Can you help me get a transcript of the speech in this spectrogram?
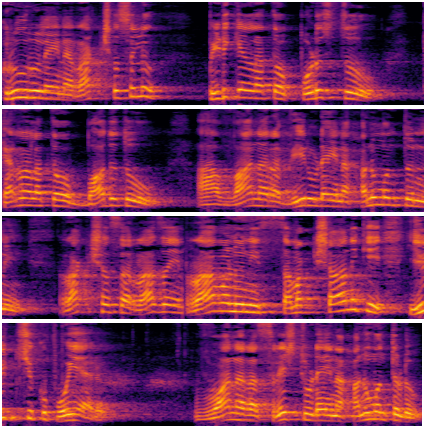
క్రూరులైన రాక్షసులు పిడికిళ్ళతో పొడుస్తూ కర్రలతో బాదుతూ ఆ వానర వీరుడైన హనుమంతుణ్ణి రాక్షస రాజైన రావణుని సమక్షానికి ఈడ్చుకుపోయారు. వానర శ్రేష్ఠుడైన హనుమంతుడు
